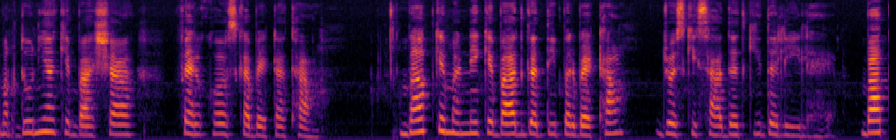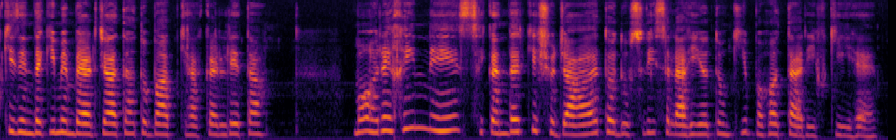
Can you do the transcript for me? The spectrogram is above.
मकदूनिया के बादशाह फेलकोस का बेटा था। बाप के मरने के बाद गद्दी पर बैठा, जो इसकी सादत की दलील है। बाप की ज़िंदगी में बैठ जाता तो बाप क्या कर लेता? मौरखीन ने सिकंदर की शुजात और दूसरी सलाहियतों की बहुत तारीफ़ की है।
